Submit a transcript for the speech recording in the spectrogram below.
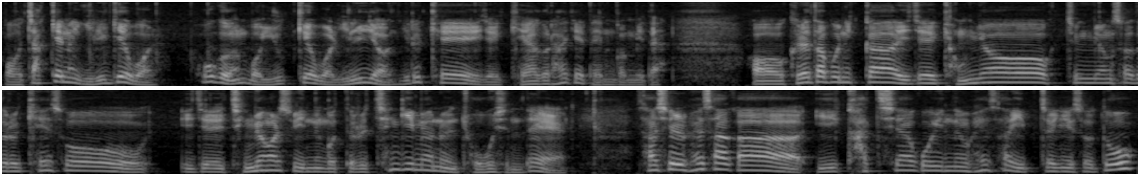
뭐 작게는 1개월, 혹은 뭐 6개월, 1년 이렇게 이제 계약을 하게 되는 겁니다. 어, 그러다 보니까 이제 경력 증명서들을 계속 이제 증명할 수 있는 것들을 챙기면은 좋으신데 사실 회사가 이 같이 하고 있는 회사 입장에서도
